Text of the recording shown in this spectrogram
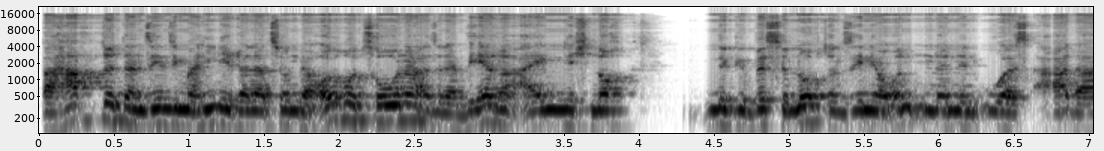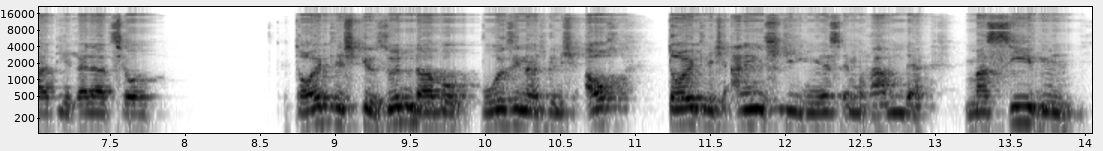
behaftet. Dann sehen Sie mal hier die Relation der Eurozone. Also da wäre eigentlich noch eine gewisse Luft und sehen ja unten in den USA da die Relation deutlich gesünder, obwohl sie natürlich auch deutlich angestiegen ist im Rahmen der massiven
